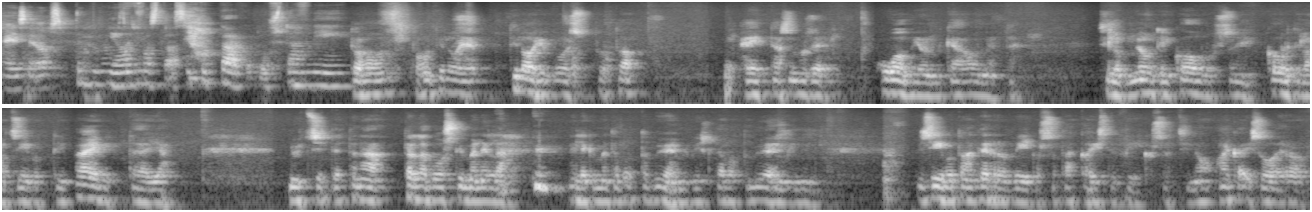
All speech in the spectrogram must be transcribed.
ei se ole sitten hyvä. Joo, se vastaa sitten tarkoitustaan. Niin. Tuohon, tuohon tiloihin, tiloihin voisi tota, heittää semmoisen huomion, mikä on, että silloin kun me oltiin koulussa, niin koulutilat siivottiin päivittäin ja nyt sitten tänä, tällä vuosikymmenellä 40 vuotta myöhemmin, 50 vuotta myöhemmin, niin niin siivotaan kerran viikossa tai kahdesti viikossa. Et siinä on aika iso ero,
